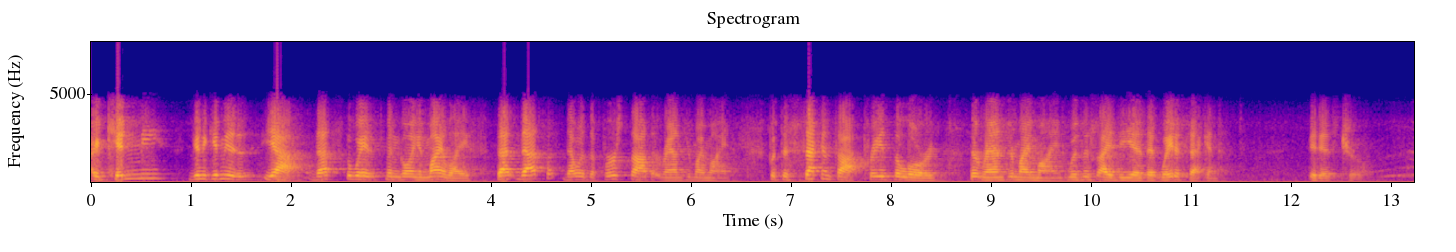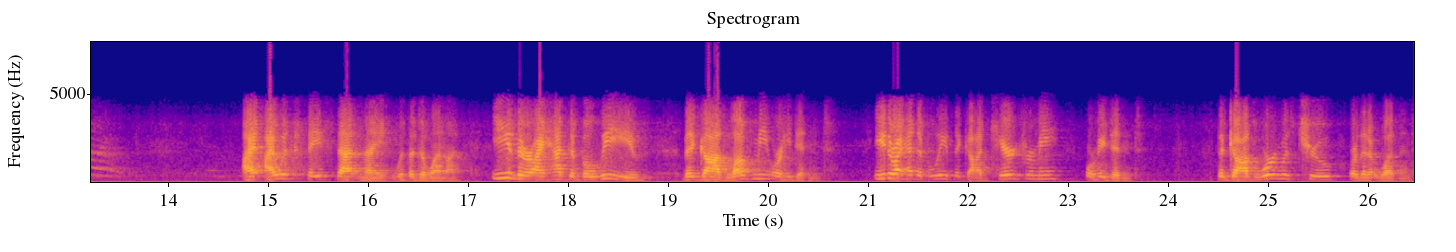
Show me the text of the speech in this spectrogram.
are you kidding me? You're going to give me the, yeah, that's the way it's been going in my life. That, that's, that was the first thought that ran through my mind. But the second thought, praise the Lord, that ran through my mind was this idea that, wait a second, it is true. I, I was faced that night with a dilemma. Either I had to believe that God loved me or he didn't. Either I had to believe that God cared for me or he didn't. That God's word was true or that it wasn't.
